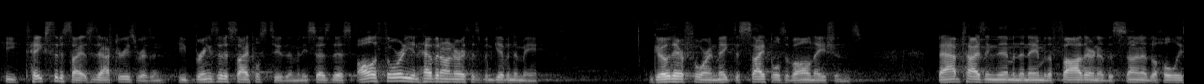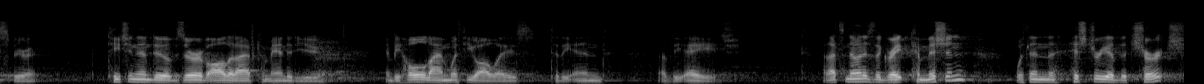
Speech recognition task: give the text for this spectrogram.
he takes the disciples, after he's risen, he brings the disciples to them, and he says this All authority in heaven and on earth has been given to me. Go therefore and make disciples of all nations, baptizing them in the name of the Father and of the Son and of the Holy Spirit, teaching them to observe all that I have commanded you. And behold, I am with you always to the end of the age. Now, that's known as the Great Commission within the history of the church.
